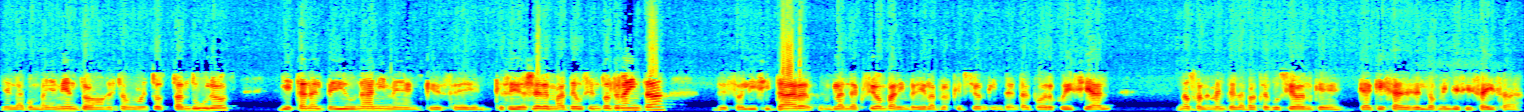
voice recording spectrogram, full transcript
en el acompañamiento en estos momentos tan duros y está en el pedido unánime que se, que se dio ayer en Mateo 130 de solicitar un plan de acción para impedir la proscripción que intenta el Poder Judicial, no solamente en la persecución que, que aqueja desde el 2016 a,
